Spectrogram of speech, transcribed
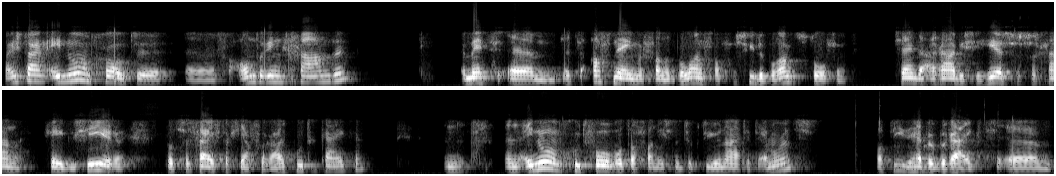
Er is daar een enorm grote uh, verandering gaande. Met um, het afnemen van het belang van fossiele brandstoffen zijn de Arabische heersers gaan realiseren dat ze 50 jaar vooruit moeten kijken. Een, een, enorm goed voorbeeld daarvan is natuurlijk de United Emirates. Wat die hebben bereikt um,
